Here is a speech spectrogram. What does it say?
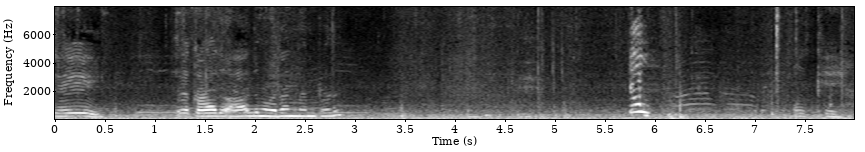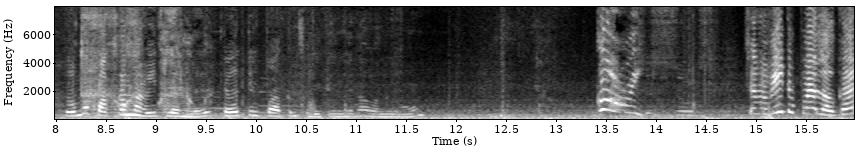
டேய் காது ஆளுங்க பாரு No. ஓகே ரொம்ப பக்கம் தான் வீட்டில் இருந்து டேர்ட்டில் பார்க்குன்னு சொல்லிட்டு இங்கே தான் வந்தோம். சரி நம்ம வீட்டுக்கு போயிடலாம் ஓகே.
